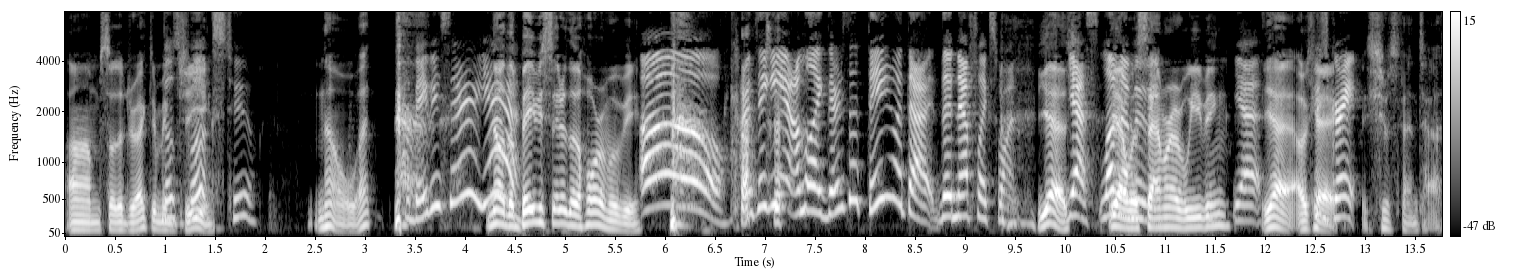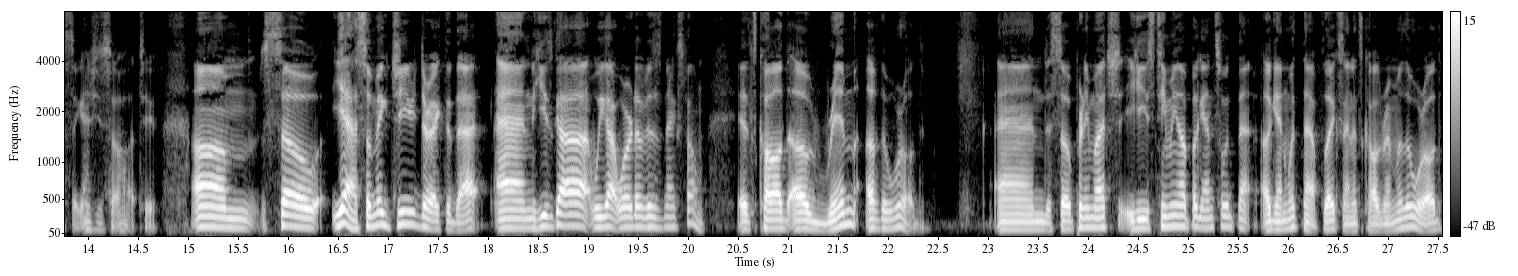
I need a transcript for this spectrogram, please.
Um, so the director Those McG. books too. No, what? The babysitter? Yeah. No, the babysitter, the horror movie. Oh, I'm thinking. I'm like, there's a thing with that. The Netflix one. yes, yes, love yeah, that with movie. Samara Weaving. Yes. yeah, okay, She was great. She was fantastic, and she's so hot too. Um, so yeah, so McG directed that, and he's got we got word of his next film. It's called A Rim of the World. And so pretty much he's teaming up against with Net- again with Netflix and it's called Rim of the World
